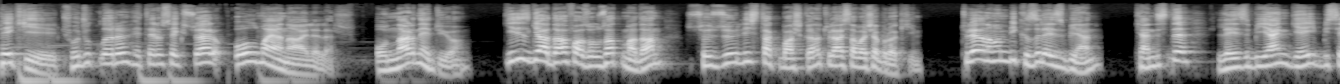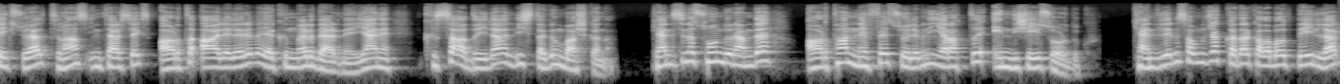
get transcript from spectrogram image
Peki çocukları heteroseksüel olmayan aileler onlar ne diyor? Girizgahı daha fazla uzatmadan sözü Listak Başkanı Tülay Savaş'a bırakayım. Tülay Hanım'ın bir kızı lezbiyen, kendisi de Lezbiyen, Gay, Biseksüel, Trans, Interseks Artı Aileleri ve Yakınları Derneği yani kısa adıyla Listag'ın başkanı. Kendisine son dönemde artan nefret söyleminin yarattığı endişeyi sorduk. Kendilerini savunacak kadar kalabalık değiller,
